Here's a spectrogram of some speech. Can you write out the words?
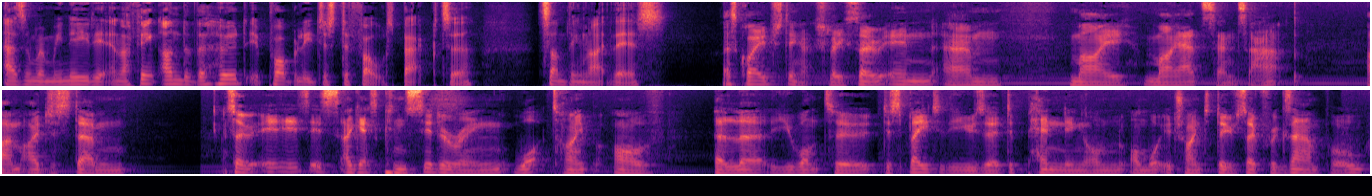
as and when we need it. And I think under the hood, it probably just defaults back to something like this. That's quite interesting, actually. So in um, my my AdSense app, um, I just um, so it's, it's, I guess, considering what type of alert you want to display to the user depending on, on what you're trying to do. So, for example,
